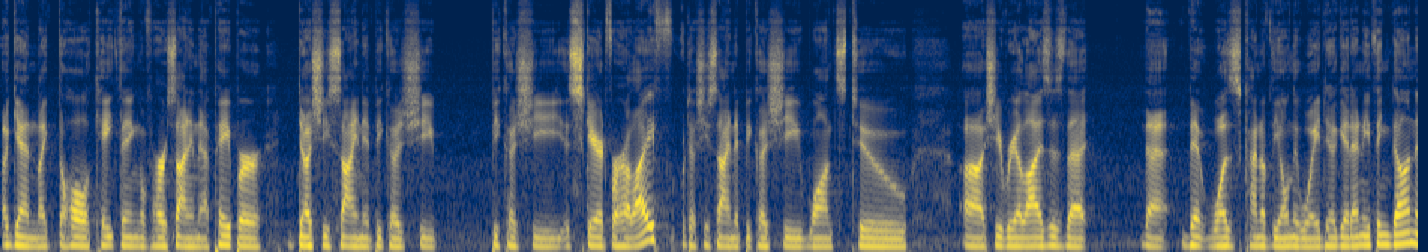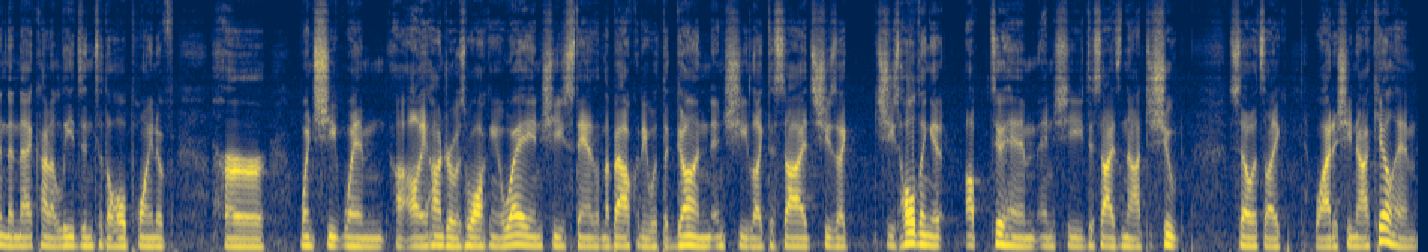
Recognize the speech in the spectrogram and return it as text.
again, like the whole Kate thing of her signing that paper. Does she sign it because she because she is scared for her life, or does she sign it because she wants to? Uh, she realizes that that that was kind of the only way to get anything done, and then that kind of leads into the whole point of her when she when uh, Alejandro is walking away and she stands on the balcony with the gun and she like decides she's like she's holding it up to him and she decides not to shoot. So it's like why does she not kill him?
